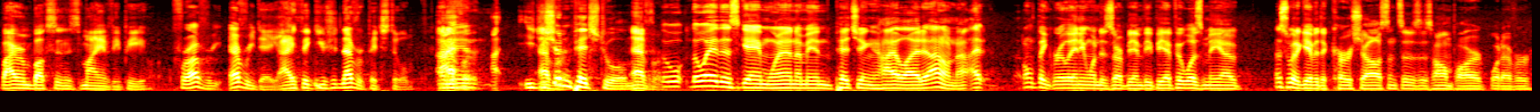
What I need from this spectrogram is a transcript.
Byron Buxton is my MVP for every every day. I think you should never pitch to him. I mean, I, you Ever. shouldn't pitch to him ever. The, the, way this game went, I mean, pitching highlighted. I don't know. I, I don't think really anyone deserved the MVP. If it was me, I, I just would have given it to Kershaw since it was his home park. Whatever.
